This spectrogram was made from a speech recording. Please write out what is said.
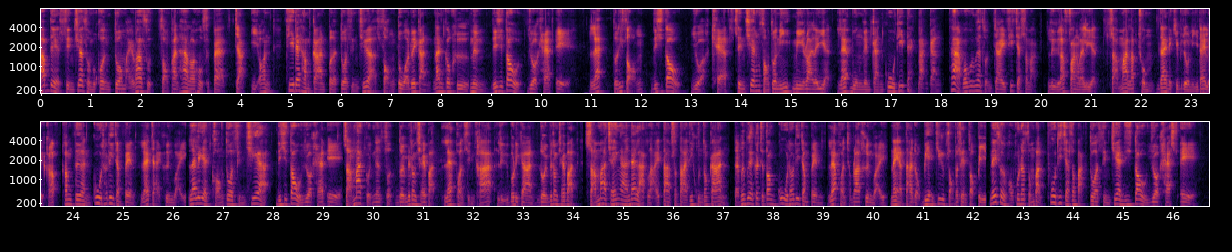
อัปเดตสินเชื่อส่วนบุคคลตัวใหม่ล่าสุด 2568 จากอีออนที่ได้ทำการเปิดตัวสินเชื่อ 2 ตัวด้วยกัน นั่นก็คือ 1. Digital Your Cat A และ ตัวที่ 2 Digital Your Cash สินเชื่อทั้ง 2 ตัวนี้มีรายละเอียด และวงเงินการกู้ที่แตกต่างกัน ถ้าหากว่าเพื่อนๆสนใจที่จะสมัคร หรือรับฟังรายละเอียด สามารถรับชมได้ในคลิปวิดีโอนี้ได้เลยครับคำเตือนกู้เท่าที่จำเป็น และจ่ายคืนไหว รายละเอียดของตัวสินเชื่อ Digital Your Cash A สามารถกดเงินสดโดยไม่ต้องใช้บัตร และผ่อนสินค้า หรือบริการโดยไม่ต้องใช้บัตร สามารถใช้งานได้หลากหลายตามสไตล์ที่คุณต้องการ แต่เพื่อนๆก็จะต้องกู้เท่าที่จำเป็น และผ่อนชำระคืนไหว ในอัตราดอกเบี้ย22%ต่อปี ในส่วนของคุณสมบัติผู้ที่จะสมัครตัวสินเชื่อดิจิทัล Your Cash A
